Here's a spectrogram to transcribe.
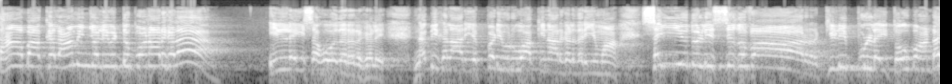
சஹாபாக்கள் ஆமின் சொல்லி விட்டு போனார்களா? இல்லை சகோதரர்களே நபிகளார் எப்படி உருவாக்கினார்கள் தெரியுமா? செய்யுதுல் சிகுவார் கிளிப்புள்ளை தௌபாண்டா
